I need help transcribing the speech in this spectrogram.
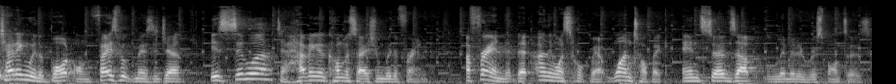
Chatting with a bot on Facebook Messenger is similar to having a conversation with a friend. A friend that only wants to talk about one topic and serves up limited responses.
